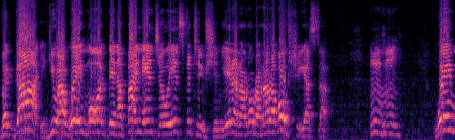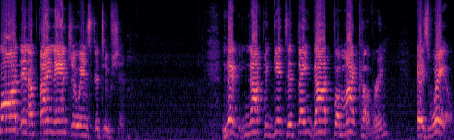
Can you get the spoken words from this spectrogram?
But God, you are way more than a financial institution. Mm-hmm. Way more than a financial institution. Let me not forget to thank God for my covering as well.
